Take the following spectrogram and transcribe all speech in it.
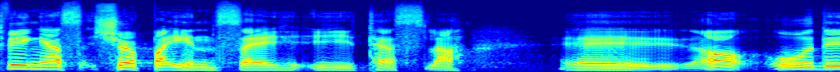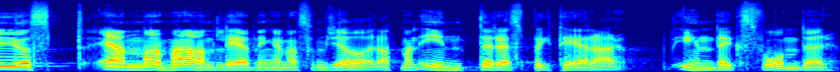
tvingas köpa in sig i Tesla. Eh, ja, och det är just en av de här anledningarna som gör att man inte respekterar indexfonder.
